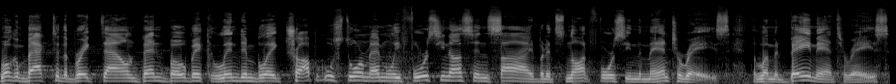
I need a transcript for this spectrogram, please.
Welcome back to the breakdown. Ben Bobick, Lyndon Blake, Tropical Storm Emily forcing us inside, but it's not forcing the Manta Rays, the Lemon Bay Manta Rays,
